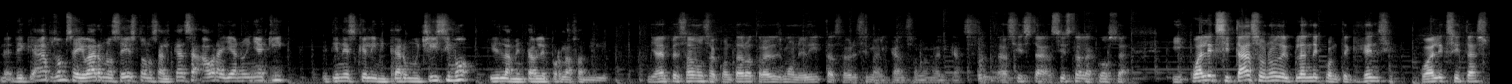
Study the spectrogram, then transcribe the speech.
De que, ah, pues vamos a llevarnos esto, nos alcanza, ahora ya no, Iñaki, te tienes que limitar muchísimo y es lamentable por la familia. Ya empezamos a contar otra vez moneditas a ver si me alcanza o no me alcanza. Así está, así está la cosa. ¿Y cuál exitazo, no? Del plan de contingencia. ¿Cuál exitazo?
